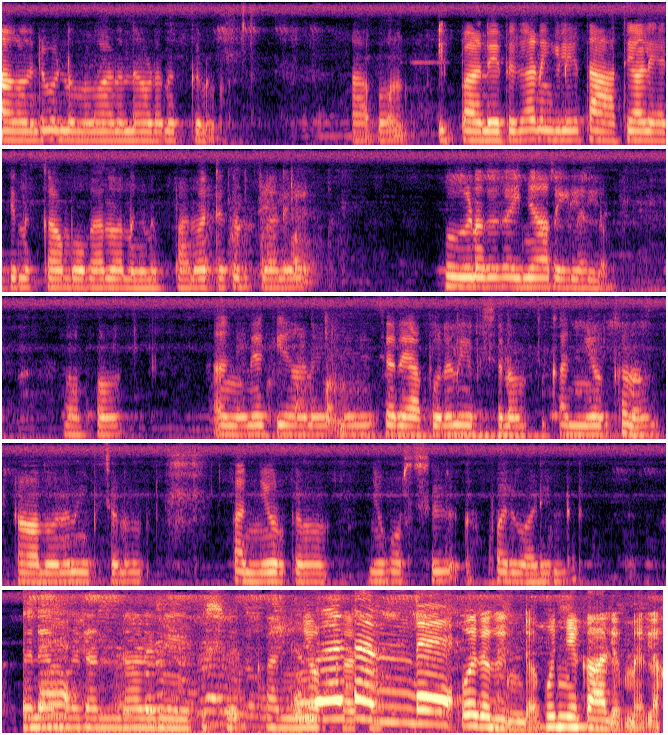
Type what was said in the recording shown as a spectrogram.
ആങ്ങളുടെ പെണ്ണുങ്ങളുമാണ് അവിടെ നിൽക്കുന്നത് അപ്പം ഇപ്പാന്റെ അടുത്തേക്കാണെങ്കിൽ താത്ത അളിയാക്കി നിൽക്കാൻ പോകാന്ന് പറഞ്ഞിങ്ങനെ ഇപ്പാനെ ഒറ്റയ്ക്ക് എടുത്തിയാൽ വീണൊക്കെ കഴിഞ്ഞാൽ അറിയില്ലല്ലോ. അപ്പം അങ്ങനെയൊക്കെയാണ് ചെറിയാപ്പൂനെ നീപ്പിച്ചണം കഞ്ഞി കൊടുക്കണം ആദോനെ നീപ്പിച്ചണം കഞ്ഞി കൊടുക്കണം. ഇനി കുറച്ച് പരിപാടി ഉണ്ട് അങ്ങനെ രണ്ടാളെ നീപ്പിച്ച് കഞ്ഞി കൊടുക്കാൻ കുഞ്ഞിക്കാലും മേലോ.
